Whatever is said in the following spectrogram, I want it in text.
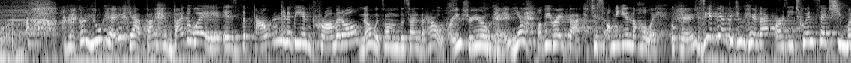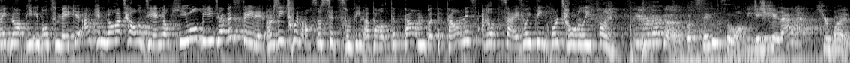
one. Rebecca, are you okay? Yeah, by, by the way, is the fountain gonna be in prom at all? No, it's on the side of the house. Are you sure you're okay? Yeah, I'll be right back. Just, I'll meet you in the hallway. Okay. Zamfam, did you hear that? RZ Twin said she might not be able to make it. I cannot tell Daniel. He will be devastated. RZ Twin also said something about the fountain, but the fountain is outside, so I think we're totally fine. Hey, Rebecca, what's taking so long? Did you hear that? Hear what?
